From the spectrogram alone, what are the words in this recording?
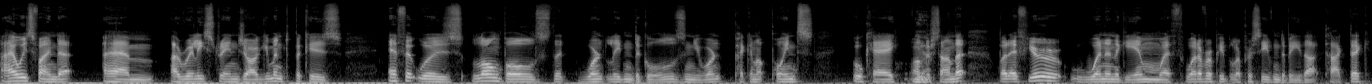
I always find it um, a really strange argument because if it was long balls that weren't leading to goals and you weren't picking up points, okay, understand it. But if you're winning a game with whatever people are perceiving to be that tactic,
